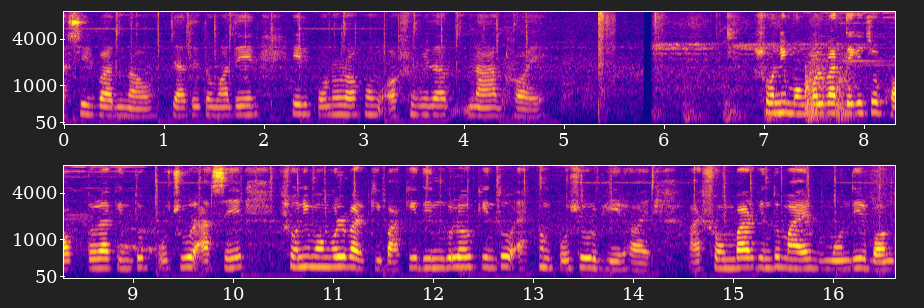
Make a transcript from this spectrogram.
আশীর্বাদ নাও, যাতে তোমাদের এর কোনো রকম অসুবিধা না হয়। শনি মঙ্গলবার দেখেছ? ভক্তরা কিন্তু প্রচুর আসে। শনি মঙ্গলবার কি? বাকি দিনগুলো কিন্তু এখন প্রচুর ভিড় হয়। আর সোমবার কিন্তু মায়ের মন্দির বন্ধ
